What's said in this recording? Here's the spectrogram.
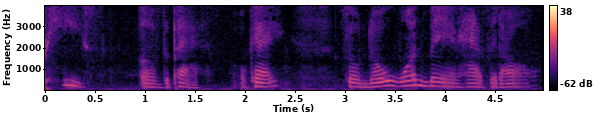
piece of the path. Okay? So no one man has it all.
